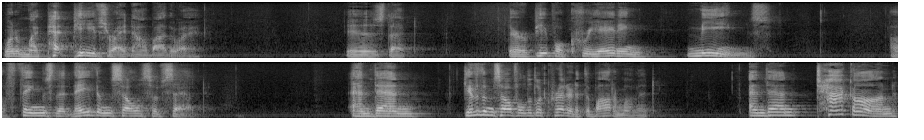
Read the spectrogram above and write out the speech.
One of my pet peeves right now, by the way, is that there are people creating memes of things that they themselves have said and then give themselves a little credit at the bottom of it and then tack on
